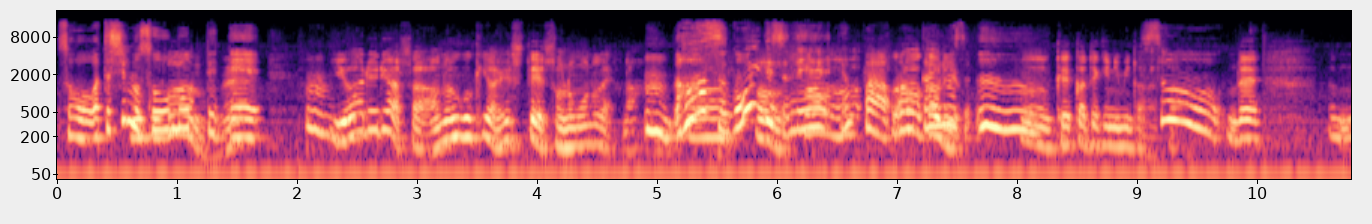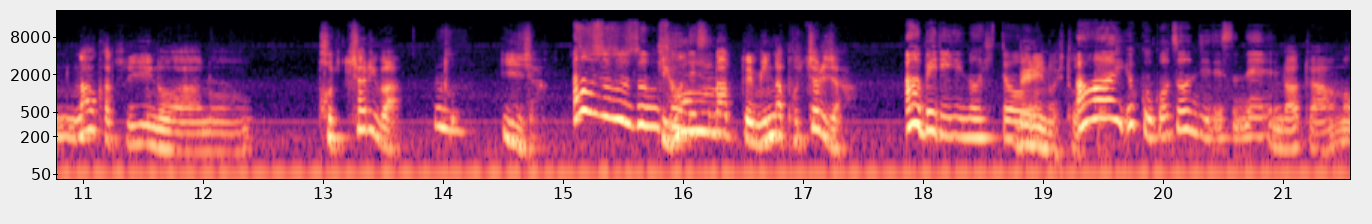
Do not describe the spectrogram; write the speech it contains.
そう私もそう思ってて。うん言われりゃさあの動きはエステそのものだよな、うん、ああすごいですね。うん。やっぱそれはわかります。うんうん、うん。結果的に見たらさ。そう。でなおかついいのはあのぽっちゃりはうん。いいじゃん。あそうそうそう基そう。です本だってみんなぽっちゃりじゃん。あベリーの人。ベリーの人って。ああよくご存知ですね。だってあんま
